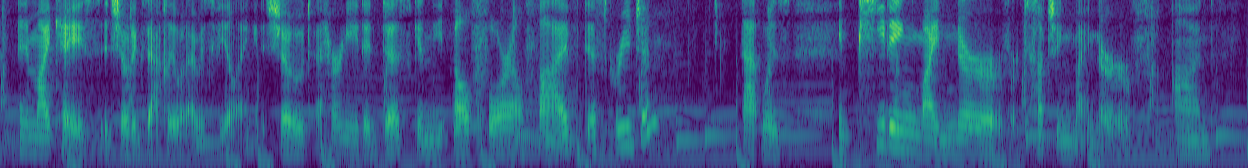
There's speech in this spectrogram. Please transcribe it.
And in my case, it showed exactly what I was feeling. It showed a herniated disc in the L4, L5 disc region. That was impeding my nerve or touching my nerve on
